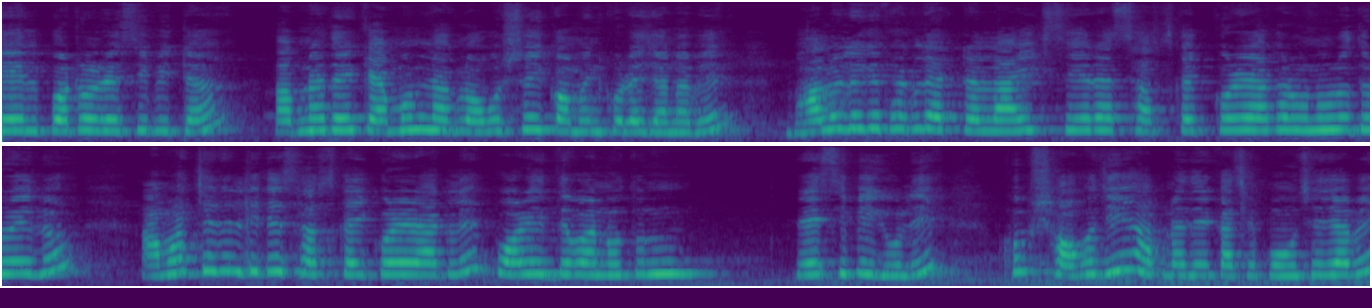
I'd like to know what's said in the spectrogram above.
তেল পটল রেসিপিটা আপনাদের কেমন লাগল অবশ্যই কমেন্ট করে জানাবেন। ভালো লেগে থাকলে একটা লাইক শেয়ার আর সাবস্ক্রাইব করে রাখার অনুরোধ রইল। আমার চ্যানেলটিকে সাবস্ক্রাইব করে রাখলে পরের দেওয়া নতুন রেসিপিগুলি খুব সহজেই আপনাদের কাছে পৌঁছে যাবে।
